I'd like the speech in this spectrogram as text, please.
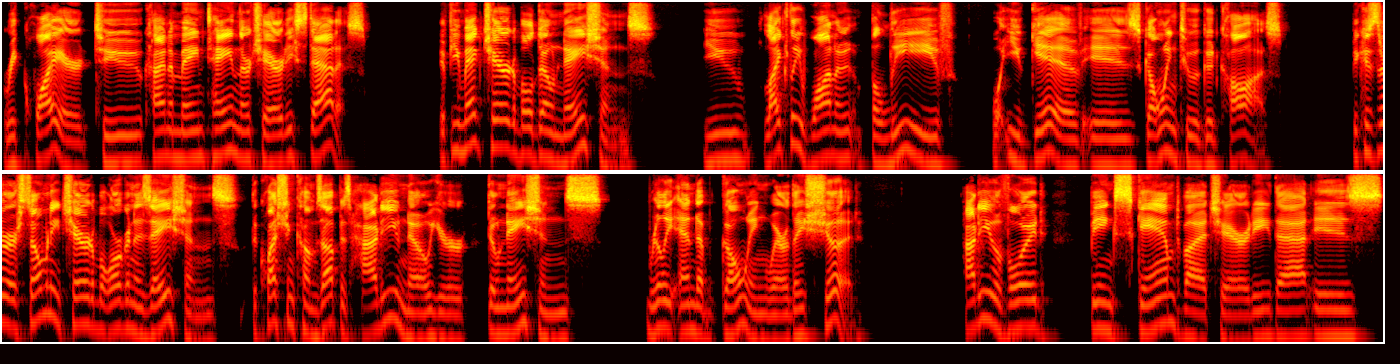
required to kind of maintain their charity status. If you make charitable donations, you likely want to believe what you give is going to a good cause because there are so many charitable organizations, the question comes up is how do you know your donations really end up going where they should? How do you avoid being scammed by a charity that is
